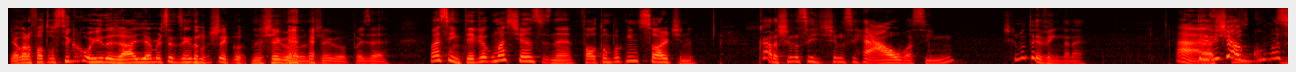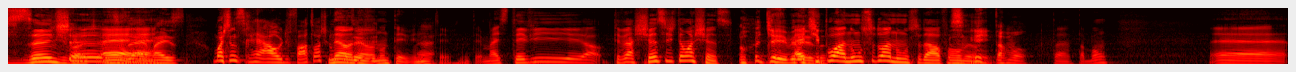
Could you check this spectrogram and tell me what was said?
E agora faltam cinco corridas já e a Mercedes ainda não chegou. Não chegou, não chegou, pois é. Mas assim, teve algumas chances, né? Faltou um pouquinho de sorte, né? Cara, chance, chance real, assim... Acho que não teve ainda, né? Ah, teve algumas Zandvoort, chances, é, é. mas uma chance real, de fato, eu acho que Não, não teve. não, não teve, não É. teve, não teve. Mas teve, teve a chance de ter uma chance. ok, beleza. É tipo o anúncio do anúncio da Alfa Romeo. Sim, tá bom. Tá, tá bom? É,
